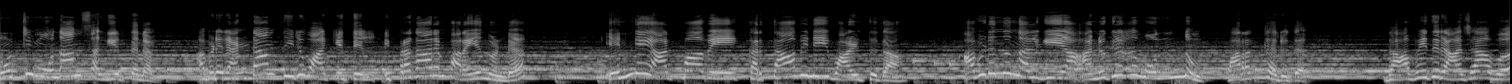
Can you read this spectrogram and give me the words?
നൂറ്റിമൂന്നാം സങ്കീർത്തനം അവിടെ രണ്ടാം തിരുവാക്യത്തിൽ ഇപ്രകാരം പറയുന്നുണ്ട് എന്റെ ആത്മാവെ കർത്താവിനെ വാഴ്ത്തുക. അവിടുന്ന് നൽകിയ അനുഗ്രഹമൊന്നും മറക്കരുത്. ദാവീദ് രാജാവ്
